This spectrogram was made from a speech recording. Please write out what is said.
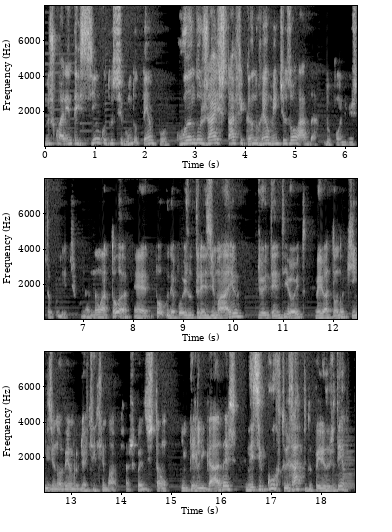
nos 45 do segundo tempo, quando já está ficando realmente isolada do ponto de vista político. Né? Não à toa, é, pouco depois do 13 de maio de 88, veio à tona o 15 de novembro de 89. As coisas estão interligadas nesse curto e rápido período de tempo.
